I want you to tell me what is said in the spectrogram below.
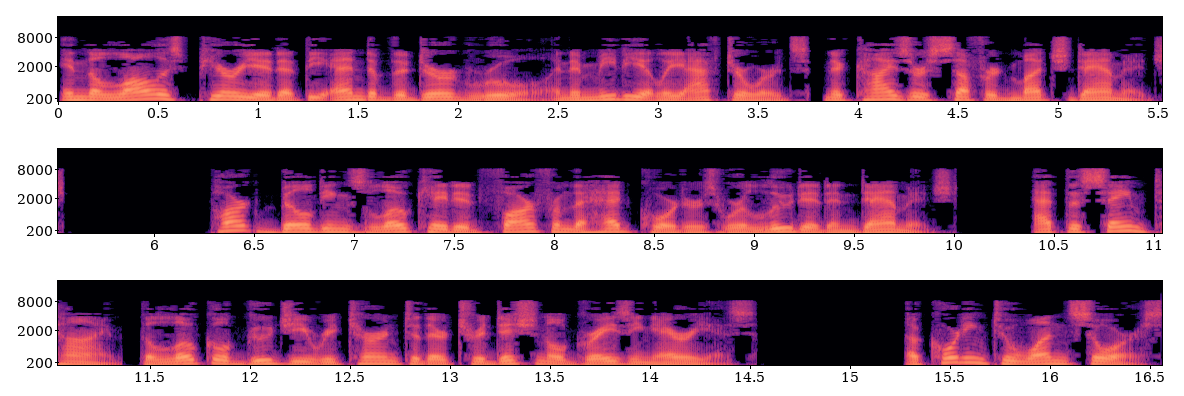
In the lawless period at the end of the Derg rule and immediately afterwards, Nechisar suffered much damage. Park buildings located far from the headquarters were looted and damaged. At the same time, the local Guji returned to their traditional grazing areas. According to one source,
